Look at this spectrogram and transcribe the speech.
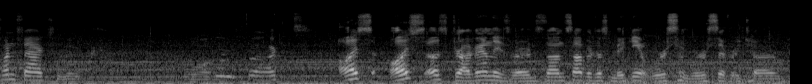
fun fact, Luke. Fun fact. Us, us, us driving on these roads nonstop are just making it worse and worse every time.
